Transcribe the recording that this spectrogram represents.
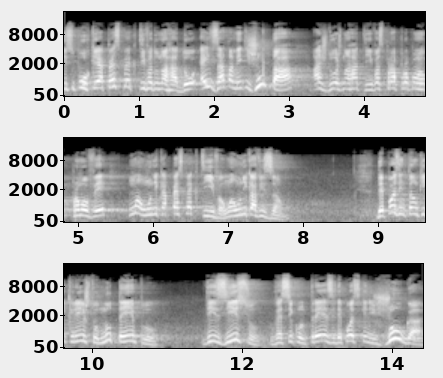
Isso porque a perspectiva do narrador é exatamente juntar as duas narrativas para promover uma única perspectiva, uma única visão. Depois então que Cristo no templo diz isso, no versículo 13, depois que ele julga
